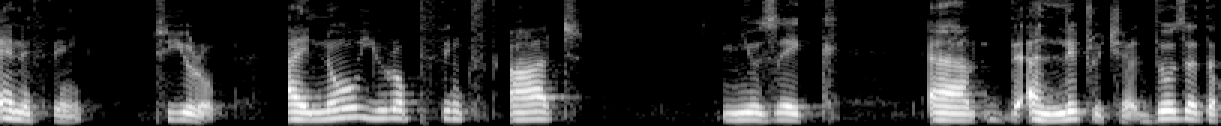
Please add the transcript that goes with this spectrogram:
anything to Europe. I know Europe thinks art, music, um, and literature, those are the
